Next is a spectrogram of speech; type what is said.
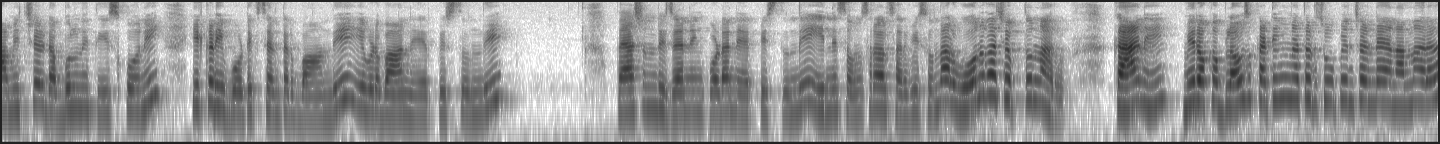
ఆమె ఇచ్చే డబ్బుల్ని తీసుకొని ఇక్కడ ఈ బొటిక్ సెంటర్ బాగుంది ఈవిడ బాగా నేర్పిస్తుంది. ఫ్యాషన్ డిజైనింగ్ కూడా నేర్పిస్తుంది ఇన్ని సంవత్సరాల సర్వీస్ ఉంది. వాళ్ళు ఓన్గా చెప్తున్నారు. కానీ మీరు ఒక బ్లౌజ్ కటింగ్ మెథడ్ చూపించండి అని అన్నారా?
